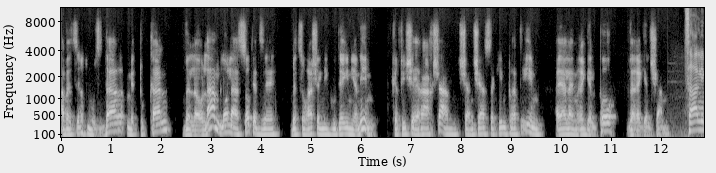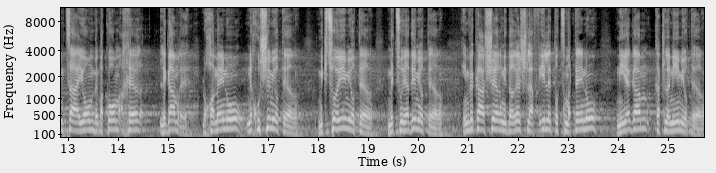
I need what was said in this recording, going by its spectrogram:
אבל צריך להיות מוסדר, מתוקן, ולעולם לא לעשות את זה בצורה של ניגודי עניינים, כפי שאירע עכשיו, שאנשי עסקים פרטיים, היה להם רגל פה ורגל שם. צה"ל נמצא היום במקום אחר לגמרי. לוחמינו נחושים יותר, מקצועיים יותר, מצוידים יותר. אם וכאשר נידרש להפעיל את עוצמתנו, נהיה גם קטלניים יותר.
